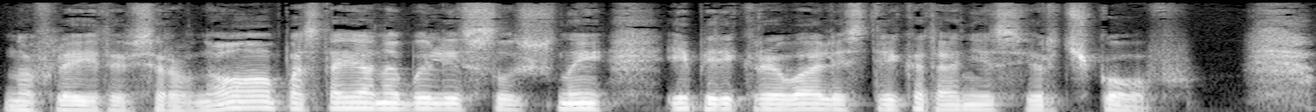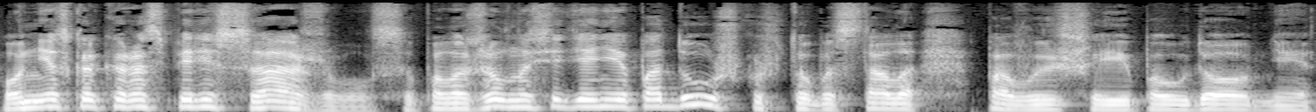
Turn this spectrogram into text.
но флейты все равно постоянно были слышны и перекрывали стрекотание сверчков. Он несколько раз пересаживался, положил на сиденье подушку, чтобы стало повыше и поудобнее,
